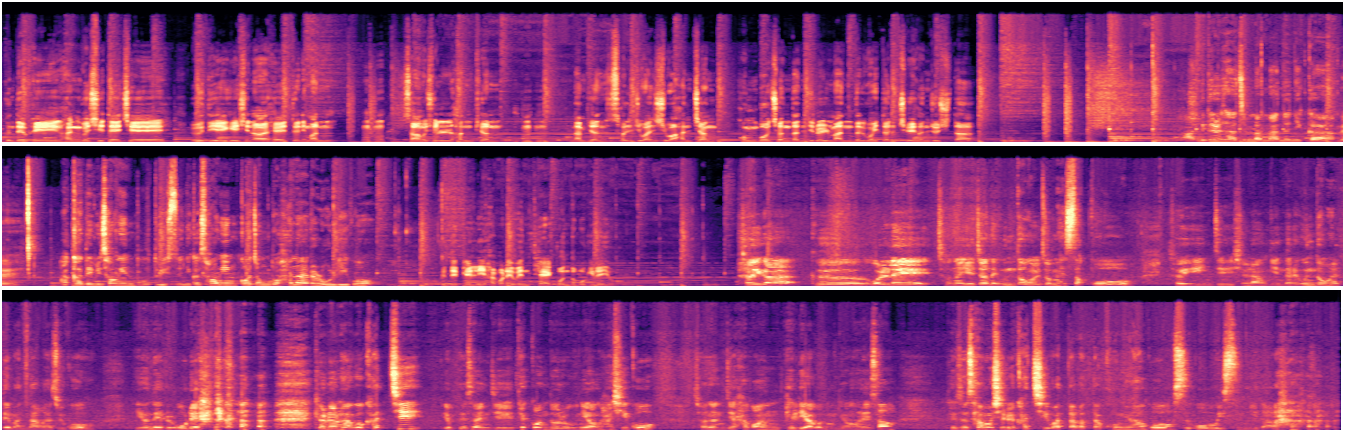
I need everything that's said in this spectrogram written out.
근데 휑한 것이 대체 어디에 계시나 했더니만 사무실 한편 남편 설지환 씨와 한창 홍보 전단지를 만들고 있던 최현주 씨다. 아이들 사진만 많으니까 네. 아카데미 성인부도 있으니까 성인 거 정도 하나를 올리고 근데 벨리 학원에 웬 태권도복이래요? 저희가 그 원래 저는 예전에 운동을 좀 했었고 저희 이제 신랑 옛날에 운동할 때 만나가지고 연애를 오래 하다가 결혼하고 같이 옆에서 이제 태권도를 운영하시고 저는 이제 학원 벨리 학원 운영을 해서 그래서 사무실을 같이 왔다 갔다 공유하고 쓰고 있습니다.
